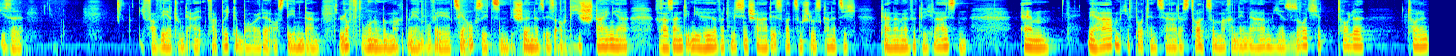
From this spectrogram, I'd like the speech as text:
diese die Verwertung der alten Fabrikgebäude, aus denen dann Loftwohnungen gemacht werden, wo wir jetzt hier auch sitzen. Wie schön das ist. Auch die steigen ja rasant in die Höhe, was ein bisschen schade ist, weil zum Schluss kann es sich keiner mehr wirklich leisten. Ähm, wir haben hier Potenzial, das toll zu machen, denn wir haben hier solche tolle, tollen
